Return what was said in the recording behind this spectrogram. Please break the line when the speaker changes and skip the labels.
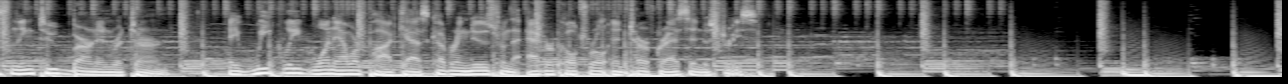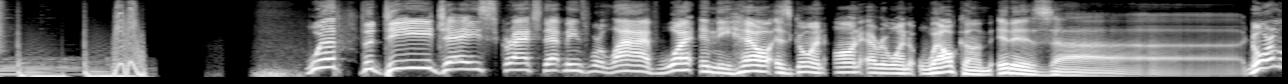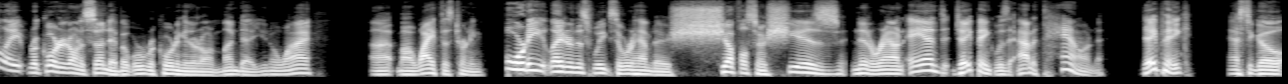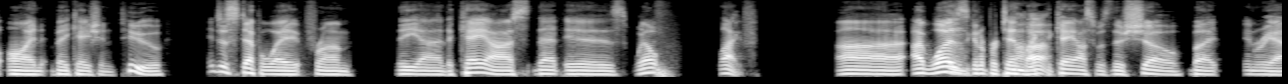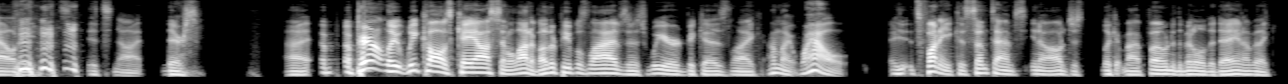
Listening to Burn and Return, a weekly one hour podcast covering news from the agricultural and turfgrass industries.
with the DJ Scratch. That means we're live. What in the hell is going on, everyone? Welcome. It is uh normally recorded on a Sunday, but we're recording it on Monday. You know why? Uh, my wife is turning 40 later this week, so we're having to shuffle some shiz knit around. And J Pink was out of town. J Pink has to go on vacation too and just step away from the uh the chaos that is well life. Uh, I was
Hmm.
gonna pretend
Uh-huh.
like the chaos was this show, but in reality, it's, it's not. There's uh, apparently we cause chaos in a lot of other people's lives, and it's weird because like I'm like, wow, it's funny because sometimes you know I'll just look at my phone in the middle of the day and I'll be like,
